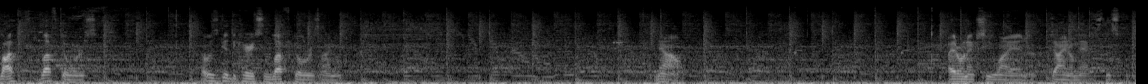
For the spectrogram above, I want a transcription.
left leftovers. That was good to carry some leftovers on it. Now, I don't actually want to Dynamax this one.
